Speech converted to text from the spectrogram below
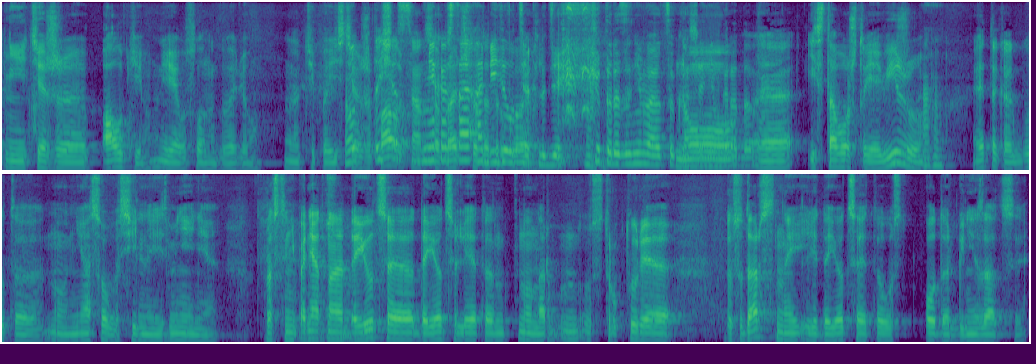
одни и те же палки, я условно говорю, ну, типа из Ну, тех же ты палок сейчас, надо мне собрать кажется, обидел другое. тех людей, которые занимаются украшением Но городов. э, из того, что я вижу, Ага. Это как будто ну, не особо сильные изменения. Просто непонятно, дается, дается ли это ну, ну, структуре государственной или дается это под организации.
